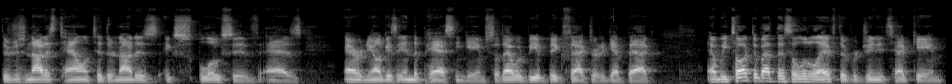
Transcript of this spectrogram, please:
they're just not as talented. They're not as explosive as Aaron Young is in the passing game. So that would be a big factor to get back. And we talked about this a little after the Virginia Tech game.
